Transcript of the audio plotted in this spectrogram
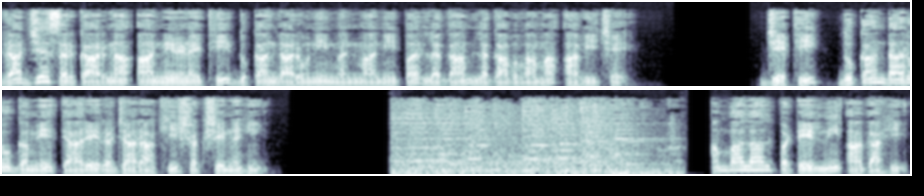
રાજ્ય સરકારના આ નિર્ણયથી દુકાનદારોની મનમાની પર લગામ લગાવવામાં આવી છે. જેથી દુકાનદારો ગમે ત્યારે રજા રાખી શકશે નહીં. અંબાલાલ પટેલની આગાહી.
